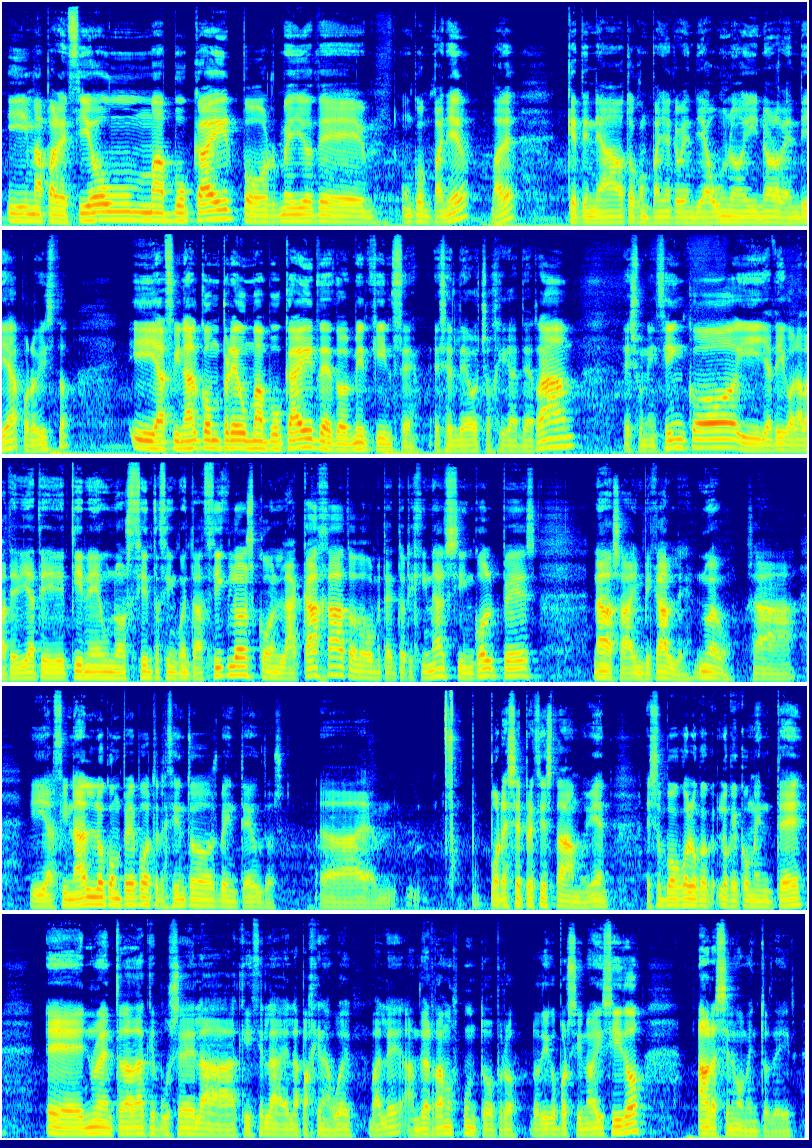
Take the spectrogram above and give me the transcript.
y me apareció un MacBook Air por medio de un compañero, ¿vale? Que tenía otro compañero que vendía uno y no lo vendía, por lo visto. Y al final compré un MacBook Air de 2015. Es el de 8 GB de RAM, es un i5 y ya digo, la batería te, tiene unos 150 ciclos con la caja, todo completamente original, sin golpes. Nada, o sea, impecable, nuevo. O sea, y al final lo compré por 320 euros. Uh, por ese precio estaba muy bien. Es un poco lo que, lo que comenté eh, en una entrada que puse la que hice la, en la página web, ¿vale? anderramos.pro. Lo digo por si no habéis ido, ahora es el momento de ir.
